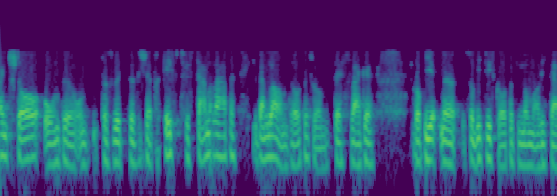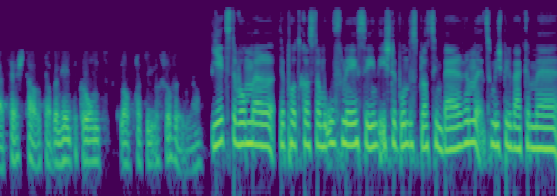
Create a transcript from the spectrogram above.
entstehen und, äh, und das, wird, das ist einfach Gift fürs Zusammenleben in diesem Land. Oder? Und deswegen probiert man, so weit wie es geht, an der Normalität festzuhalten. Aber im Hintergrund läuft natürlich schon viel. Ja. Jetzt, wo wir den Podcast am Aufnehmen sind, ist der Bundesplatz in Bern zum Beispiel wegen einem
